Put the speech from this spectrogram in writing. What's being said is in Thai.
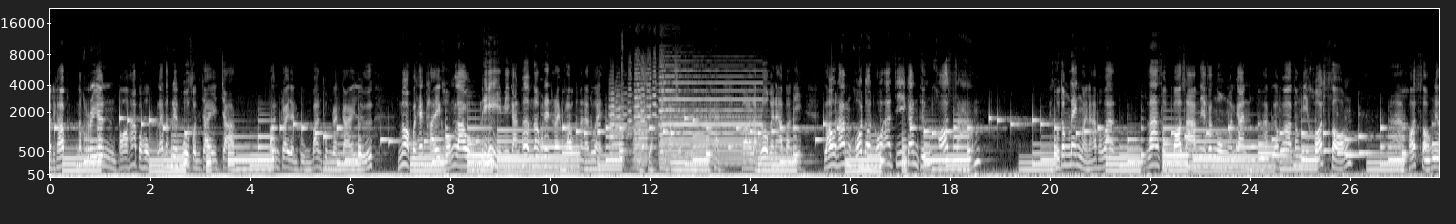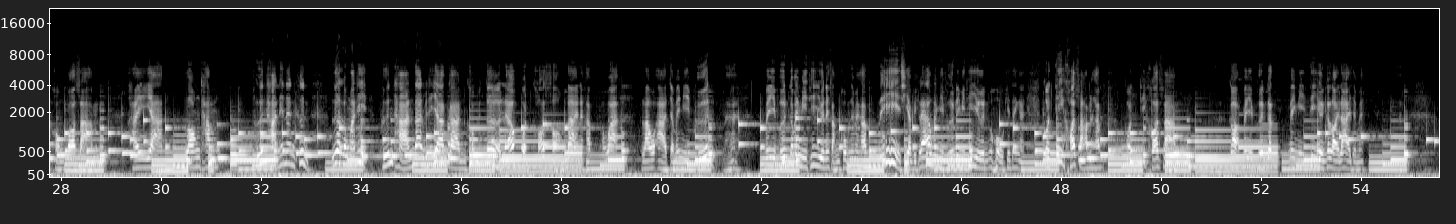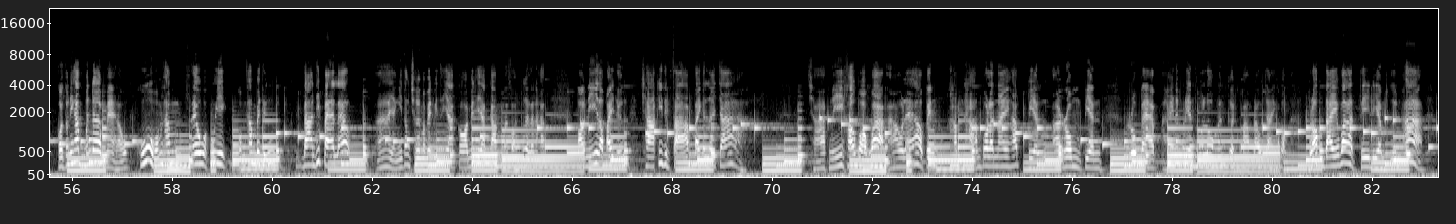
สวัสดีครับ นักเรียนป .5 ป .6 และนักเรียนผู้สนใจจากบ้านใกล้แดนกรุงบ้านทุ่งแดนไกลหรือนอกประเทศไทยของเรานี่มีการเพิ่มนอกประเทศไทยของเราขึ้นมาแล้วด้วยเฉียบขึ้นครับเฉียบก็ระดับโลกเลยนะครับตอนนี้ เราทำโค้ด .org กันถึงคอร์ส3ครูต้องเร่งหน่อยนะครับ เพราะว่าล่าสุดป .3 เนี่ยก็งงเหมือนกันนะครับแล้วก็ต้องมีคอร์ส2อ่าคอร์ส2เนี่ยของป .3 ใครอยากลองทำพื้นฐานให้แน่นขึ้น เลื่อนลงมาที่พื้นฐานด้านวิทยาการคอมพิวเตอร์ แล้วกดคอร์ส2ได้นะครับ เพราะว่าเราอาจจะไม่มีพื้นนะไม่มีพื้นก็ไม่มีที่ยืนในสังคมใช่ไหมครับ นี่เฉียบอีกแล้วไม่มีพื้นไม่มีที่ยืน โอ้โห คิดได้ไง กดที่คอร์ส3นะครับ กดที่คอร์ส3ก็ไม่มีพื้นก็ไม่มีที่ยืนก็ลอยได้ใช่ไหมกดตรงนี้ครับเหมือนเดิมแม่เราครูผมทำเร็วกว่าครูอีก ผมทำไปถึงด่านที่ 8 แล้วอ่าอย่างนี้ต้องเชิญมาเป็นวิทยากรวิทยากรรมมาสอนเพื่อนแล้วนะครับ ตอนนี้เราไปถึงฉากที่ 13 ไปกันเลยจ้า ฉากนี้เขาบอกว่าเอาแล้วเป็นคำถามปรนัยครับ เปลี่ยนอารมณ์ เปลี่ยนรูปแบบให้นักเรียนทั่วโลกนั้นเกิดความเร้าใจเขาบอกบล็อกใดวาดสี่เหลี่ยมผืนผ้า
